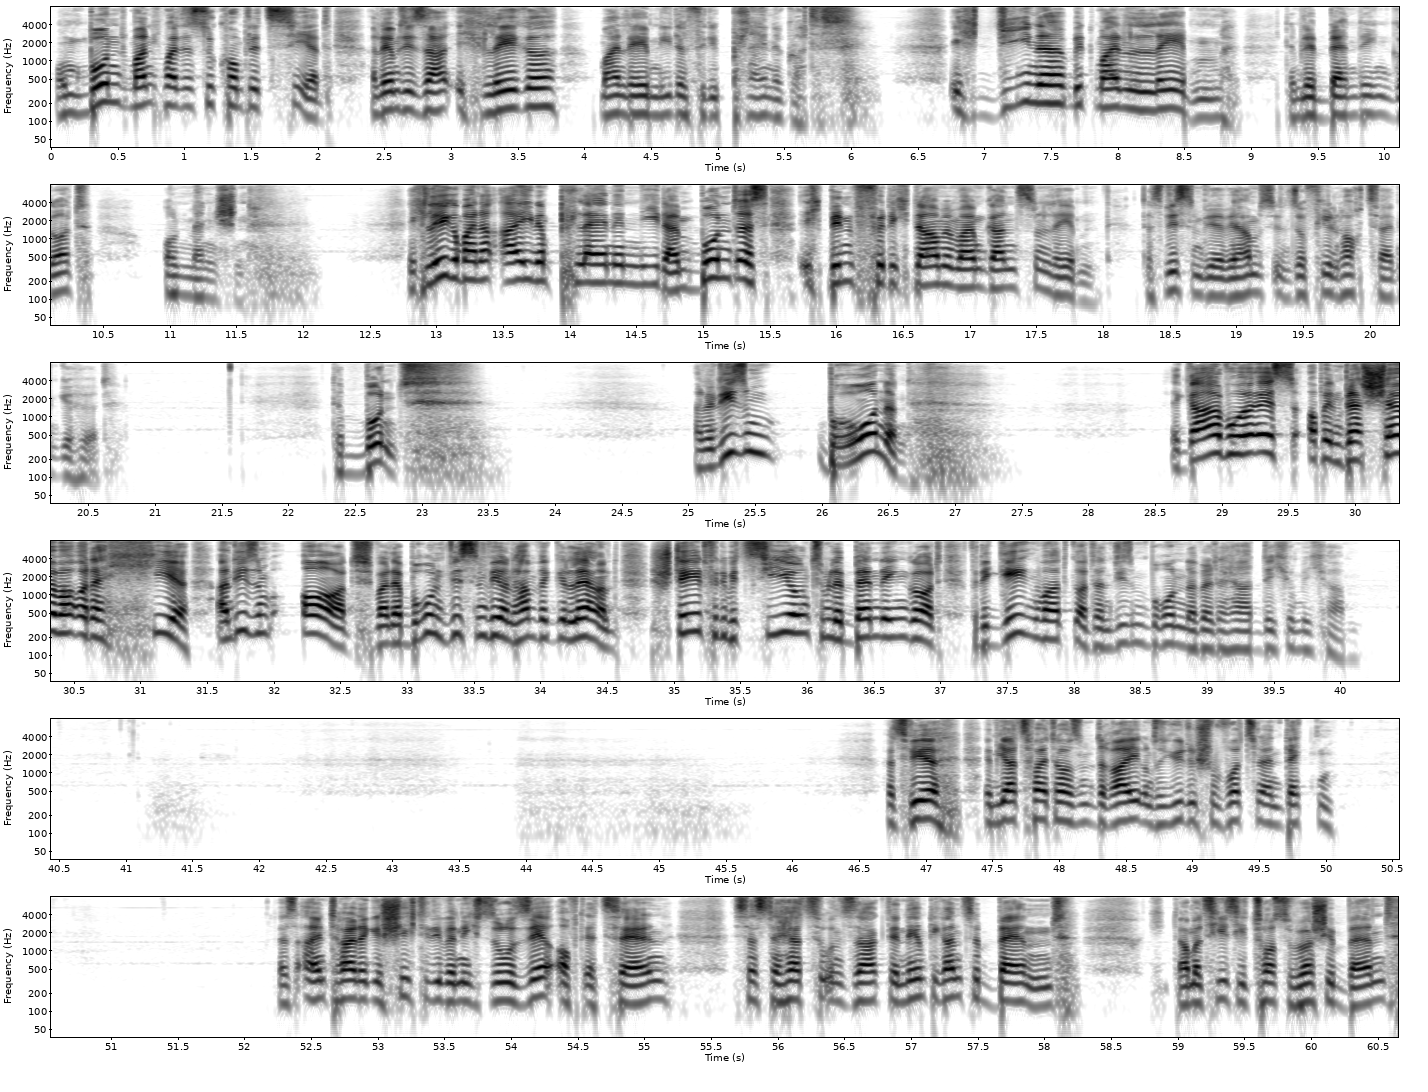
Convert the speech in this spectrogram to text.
Und Bund, manchmal ist es zu kompliziert, an dem sie sagen, ich lege mein Leben nieder für die Pläne Gottes. Ich diene mit meinem Leben dem lebendigen Gott und Menschen. Ich lege meine eigenen Pläne nieder. Ein Bund ist, ich bin für dich da mit meinem ganzen Leben. Das wissen wir, wir haben es in so vielen Hochzeiten gehört. Der Bund. Und in diesem Brunnen, egal wo er ist, ob in Beersheba oder hier, an diesem Ort, weil der Brunnen, wissen wir und haben wir gelernt, steht für die Beziehung zum lebendigen Gott, für die Gegenwart Gott. An diesem Brunnen, da will der Herr dich und mich haben. Als wir im Jahr 2003 unsere jüdischen Wurzeln entdeckten, das ist ein Teil der Geschichte, die wir nicht so sehr oft erzählen, ist, dass der Herr zu uns sagte, nehmt die ganze Band, damals hieß sie Toss Worship Band,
